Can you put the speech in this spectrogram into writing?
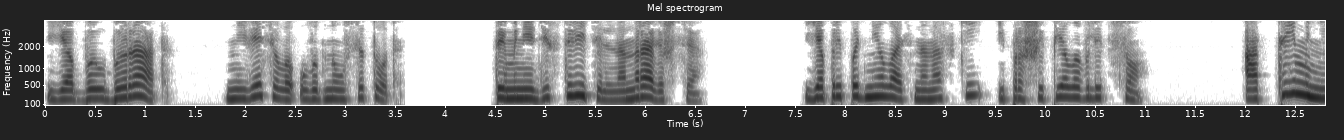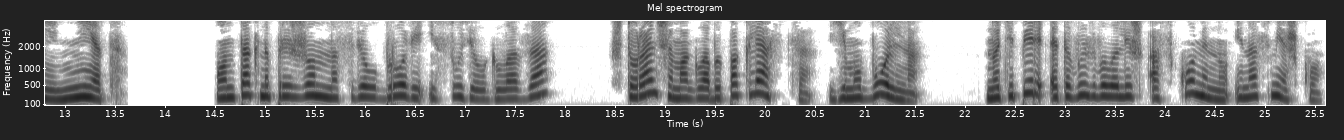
«Я был бы рад», — невесело улыбнулся тот. «Ты мне действительно нравишься». Я приподнялась на носки и прошипела в лицо. «А ты мне нет!» Он так напряженно свел брови и сузил глаза, что раньше могла бы поклясться, ему больно. Но теперь это вызвало лишь оскомину и насмешку.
